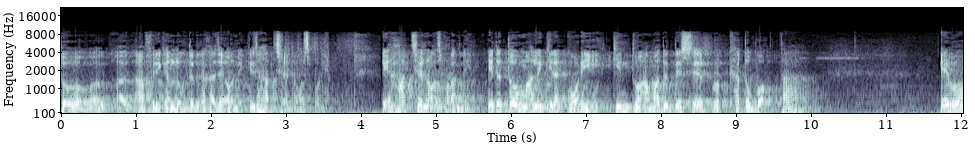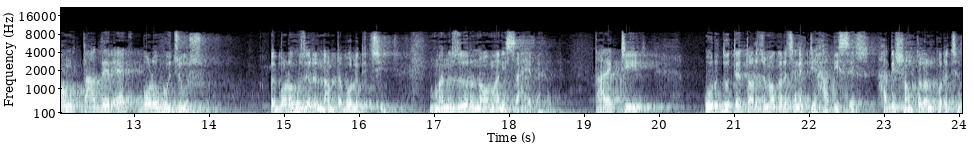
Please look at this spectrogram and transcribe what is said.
তো আফ্রিকান লোকদের দেখা যায় অনেকে যে হাত ছেড়ে নামাজ পড়ে। এই হাত ছেড়ে নামাজ পড়ার নেই। এটা তো মালিকিরা করে কিন্তু আমাদের দেশের প্রখ্যাত বক্তা এবং তাদের এক বড় হুজুর, ওই বড় হুজুরের নামটা বলে দিচ্ছি, মনজুর নওমানি সাহেব। তার একটি উর্দুতে তর্জমা করেছেন একটি হাদিসের, হাদিস সংকলন করেছেন।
